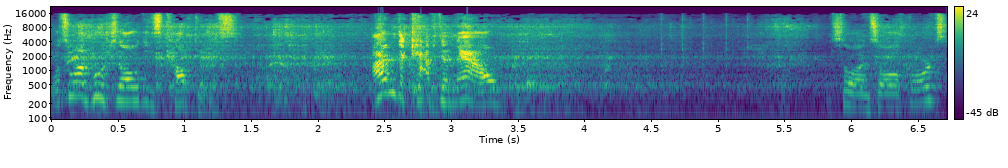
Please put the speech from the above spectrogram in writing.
What's what pushing all these captains? I'm the captain now! So on and so forth.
